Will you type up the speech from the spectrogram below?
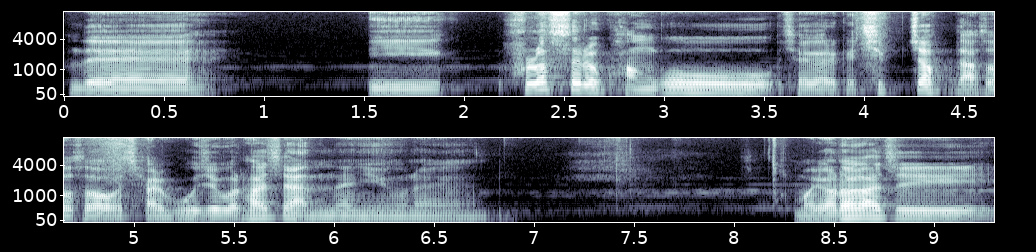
근데 이 플러스를 광고 제가 이렇게 직접 나서서 잘 모집을 하지 않는 이유는 뭐 여러 가지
